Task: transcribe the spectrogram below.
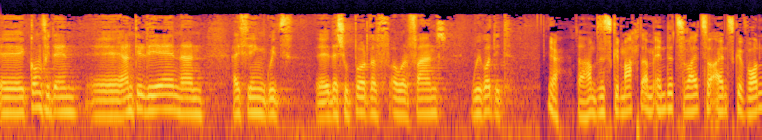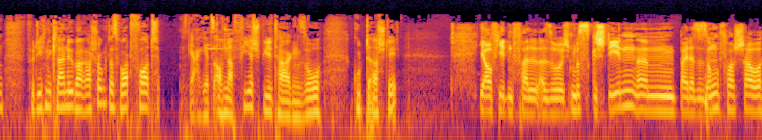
uh, confident uh, until the end, and I think with uh, the support of our fans, we got it. Ja, da haben sie es gemacht, am Ende 2 zu 1 gewonnen. Für dich eine kleine Überraschung, dass Watford ja jetzt auch nach vier Spieltagen so gut dasteht? Ja, auf jeden Fall. Also ich muss gestehen, ähm, bei der Saisonvorschau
